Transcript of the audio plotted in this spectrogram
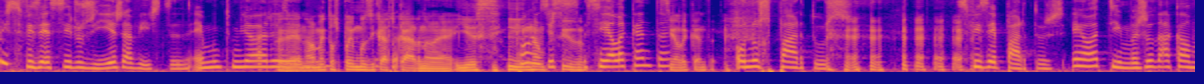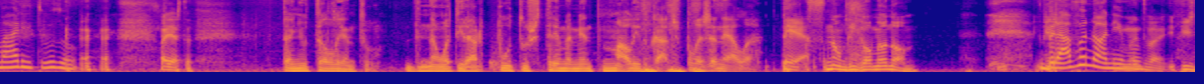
E se fizesse cirurgia, já viste? É muito melhor. Pois é, eh, normalmente eles põem música a tocar, não é? E assim pois, não assim- precisam. Assim ela canta. Assim ela canta. Ou nos partos. se fizer partos, é ótimo, ajuda a acalmar e tudo. Olha esta. Tenho o talento de não atirar putos extremamente mal educados pela janela. PS, não diga o meu nome. Bravo anónimo. Muito bem. E fiz,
